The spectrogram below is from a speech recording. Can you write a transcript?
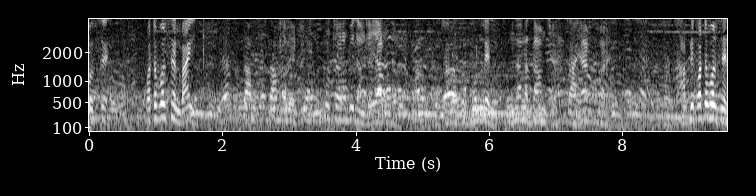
বলছে? কত বলছেন ভাই? দাম দাম পঁচানব্বই দাম চাই একদম। পঁচানব্বই বললেন? না না দাম চাই চাই। একবারে। আচ্ছা আচ্ছা আপনি কত বলছেন?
